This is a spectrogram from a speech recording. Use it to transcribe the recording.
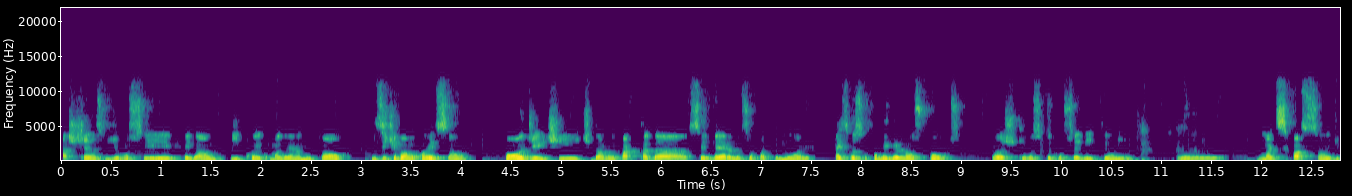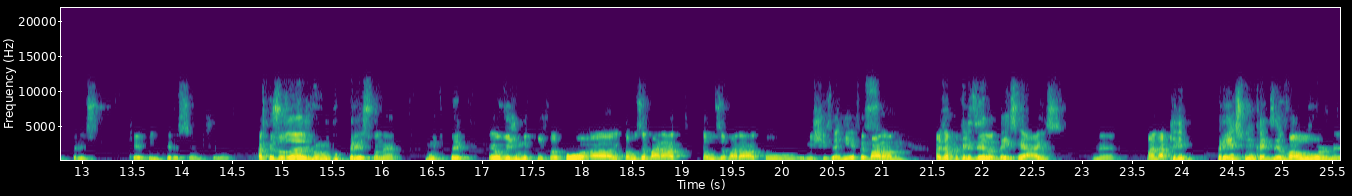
a chance de você pegar um pico aí com uma grana muito alta e se tiver uma correção, pode aí te, te dar uma impactada severa no seu patrimônio. Mas se você for migrando aos poucos, eu acho que você consegue ter um, um uma dissipação de preço que é bem interessante, né? As pessoas elas veem muito preço, né? Muito pre... Eu vejo muito gente falando, pô, a Itaúsa é barato, Itaúsa é barato, ou MXRF é barato. Sim. Mas é porque eles dizem 10 reais, né? Mas aquele preço não quer dizer valor, né?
